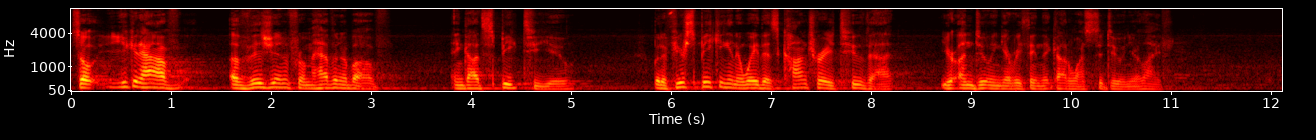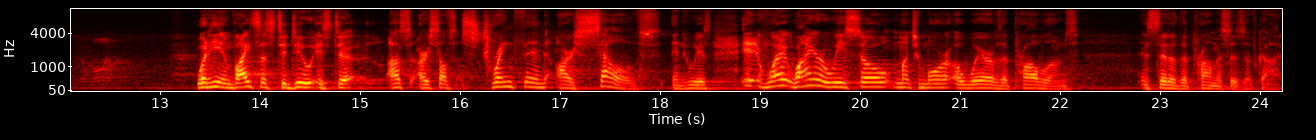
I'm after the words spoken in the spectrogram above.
So you could have a vision from heaven above and God speak to you, but if you're speaking in a way that's contrary to that, you're undoing everything that God wants to do in your life. What he invites us to do is to us ourselves strengthen ourselves in who he is. It, why, why are we so much more aware of the problems instead of the promises of God?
